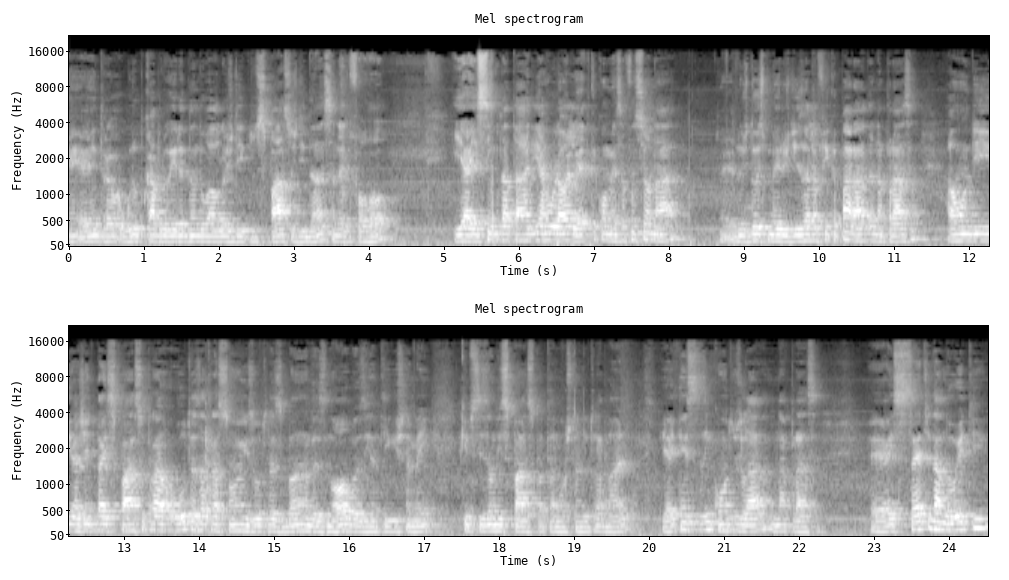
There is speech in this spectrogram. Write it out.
é, entra o grupo Cabroeira dando aulas de, dos passos de dança, né, de forró. E aí cinco da tarde a Rural Elétrica começa a funcionar. É, nos dois primeiros dias ela fica parada na praça, onde a gente dá espaço para outras atrações, outras bandas novas e antigas também, que precisam de espaço para estar tá mostrando o trabalho. E aí tem esses encontros lá na praça. É, às sete da noite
